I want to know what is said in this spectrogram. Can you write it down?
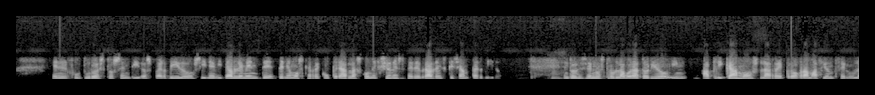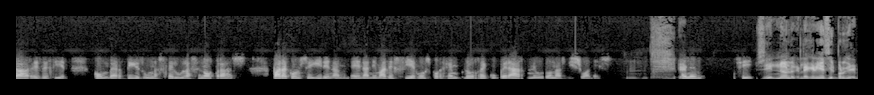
en el futuro estos sentidos perdidos, inevitablemente tenemos que recuperar las conexiones cerebrales que se han perdido. Entonces, en nuestro laboratorio aplicamos la reprogramación celular, es decir, convertir unas células en otras para conseguir en, animales ciegos, por ejemplo, recuperar neuronas visuales. Sí. no, le quería decir porque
